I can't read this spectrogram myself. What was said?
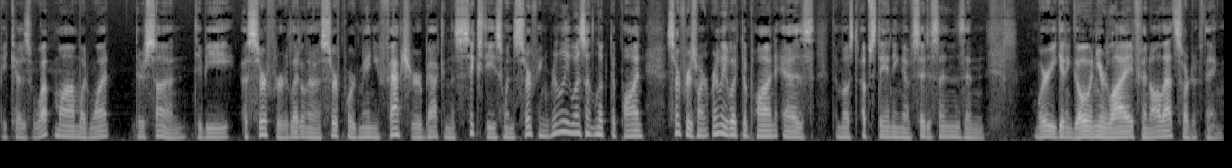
Because what mom would want their son to be a surfer, let alone a surfboard manufacturer back in the 60s when surfing really wasn't looked upon, surfers weren't really looked upon as the most upstanding of citizens and where are you going to go in your life and all that sort of thing.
